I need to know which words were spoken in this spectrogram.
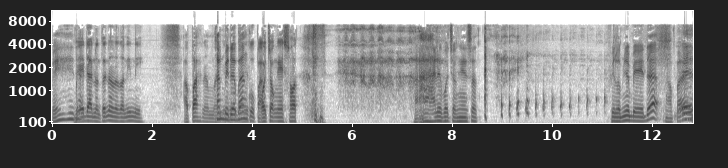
Beda. Beda nontonnya nonton ini. Apa namanya? Kan beda bangku, Pak. Pocong ngesot. Ah, ada pocong ngesot. Filmnya beda, ngapain?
